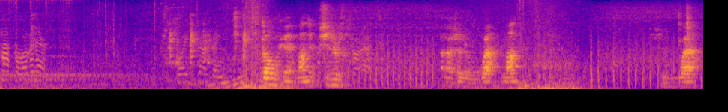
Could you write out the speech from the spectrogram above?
Hostile over there. Boy jumping. Don't get man. Oh, I should have. Shot at. I should have wept, man. Should have wept.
